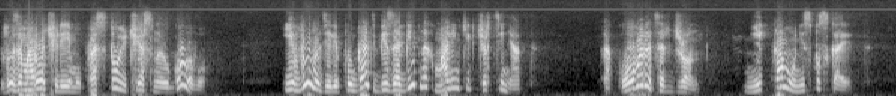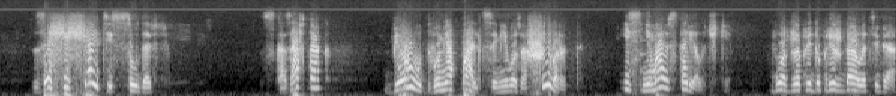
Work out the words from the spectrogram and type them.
Вы заморочили ему простую честную голову и вынудили пугать безобидных маленьких чертенят. Такого рыцарь Джон никому не спускает. Защищайтесь, сударь. Сказав так, беру двумя пальцами его за шиворот и снимаю с тарелочки. Вот же предупреждала тебя.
